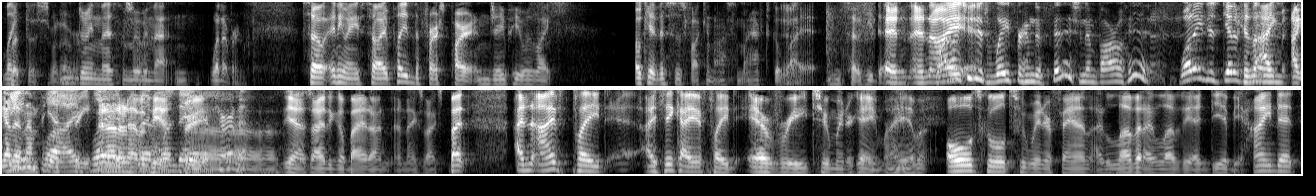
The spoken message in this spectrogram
Like Put this, whatever. doing this and moving that and whatever. So anyway, so I played the first part and JP was like, "Okay, this is fucking awesome. I have to go buy it." And so he did. And and Why I don't you just wait for him to finish and then borrow his? Why don't you just get it? 'Cause from I- I got it on Gamefly, PS3. play I don't have a that one day PS3. and return it. Yeah, so I had to go buy it on, on Xbox. But and I've played I think I have played every Tomb Raider game. I am an old school Tomb Raider fan. I love it. I love the idea behind it.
